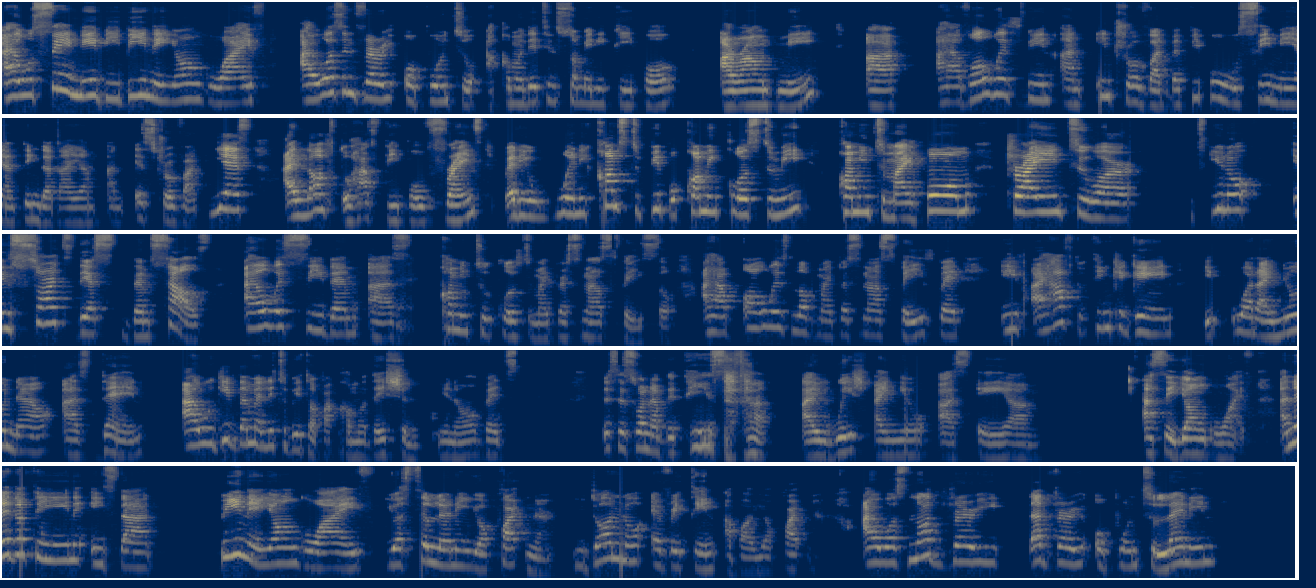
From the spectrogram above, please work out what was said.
i would say maybe being a young wife i wasn't very open to accommodating so many people around me uh, I have always been an introvert, but people will see me and think that I am an extrovert. Yes, I love to have people, friends, but it, when it comes to people coming close to me, coming to my home, trying to, uh, you know, insert their, themselves, I always see them as coming too close to my personal space. So I have always loved my personal space, but if I have to think again, what I know now as then, I will give them a little bit of accommodation, you know. But this is one of the things that I wish I knew as a um, as a young wife. Another thing is that being a young wife, you are still learning your partner. You don't know everything about your partner. I was not very that very open to learning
